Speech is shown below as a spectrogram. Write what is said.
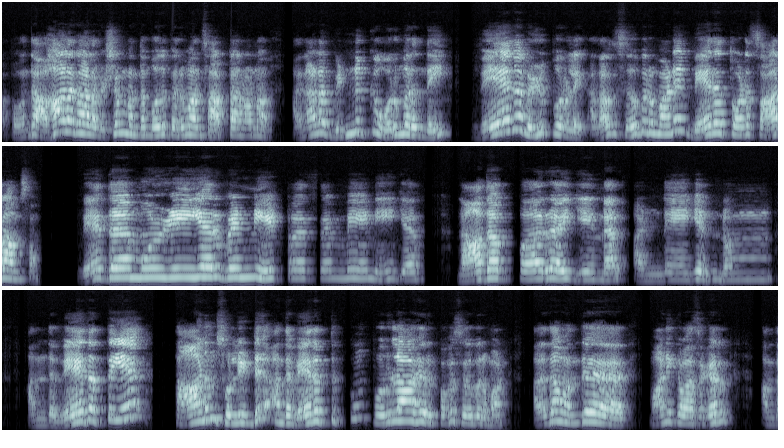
அப்போ வந்து அகாலகால விஷம் வந்தபோது பெருமான் சாப்பிட்டானோன்னு அதனால விண்ணுக்கு ஒரு மருந்தை வேத விழுப்பொருளை அதாவது சிவபெருமானே வேதத்தோட சாராம்சம். வேதமொழியர் வெண்ணீற்ற செம்மேனியர் நாதப்பறையினர் அண்ணே என்னும் அந்த வேதத்தையே தானும் சொல்லிட்டு அந்த வேதத்துக்கும் பொருளாக இருப்பவர் சிவபெருமான். அதுதான் வந்து மாணிக்க வாசகர் அந்த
